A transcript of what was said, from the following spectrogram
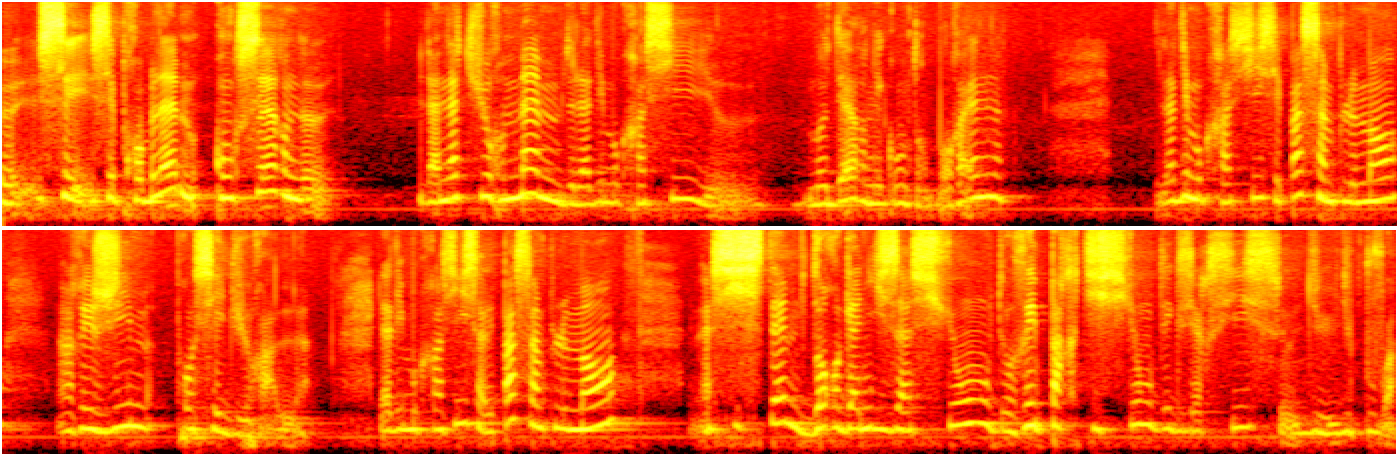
Euh, ces, problèmes concernent la nature même de la démocratie euh, moderne et contemporaine. La démocratie, ce n'est pas simplement un régime procédural. La démocratie, ce n'est pas simplement un système d'organisation, de répartition, d'exercice du, pouvoir.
